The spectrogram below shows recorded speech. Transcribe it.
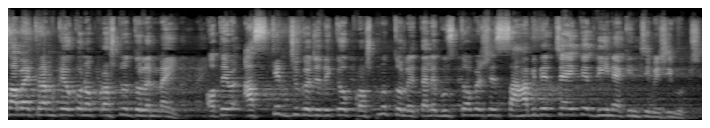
সাহাবাইকরাম কেউ কোনো প্রশ্ন তোলেন নাই। অতএব আজকের যুগে যদি কেউ প্রশ্ন তোলে, তাহলে বুঝতে হবে সে সাহাবিদের চাইতে দিন এক ইঞ্চি বেশি বুঝছে।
